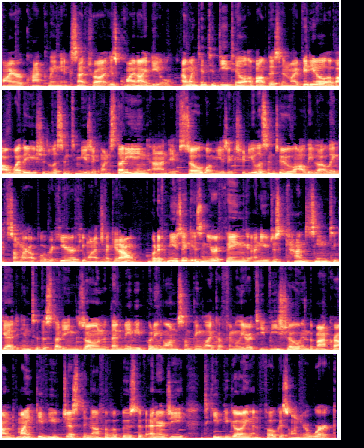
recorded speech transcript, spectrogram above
fire crackling, etc. is quite ideal. I went into detail about this in my video about whether you should listen to music when studying, and if so, what music should you listen to. I'll leave that link somewhere up over here if you want to check it out. But if music music isn't your thing and you just can't seem to get into the studying zone, then maybe putting on something like a familiar TV show in the background might give you just enough of a boost of energy to keep you going and focus on your work.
